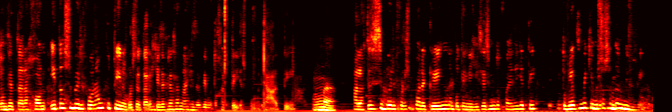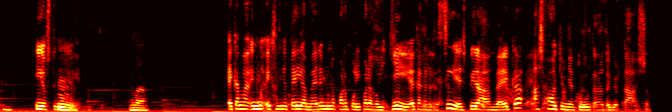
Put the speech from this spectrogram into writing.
των διαταραχών ή των συμπεριφορών που τίνουν προς διαταραχές. Δεν χρειάζεται να έχεις δει με το χαρτί, ας πούμε, κάτι. Ναι. Αλλά αυτές οι συμπεριφορές που παρεκκλίνουν από την υγεία σχέση με το φαΐ είναι γιατί το βλέπουμε και εμείς ως ανταμοιβή ή ω τιμωρία. Ναι. Έκανα, ήμουν- είχα μια τέλεια μέρα, ήμουν πάρα πολύ παραγωγική, έκανα εργασίες, πήρα 10, ας φάω και μια τούρτα να το γιορτάσω.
